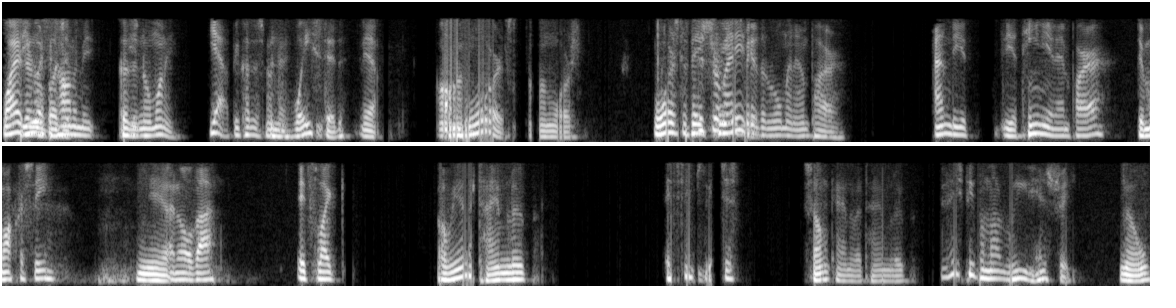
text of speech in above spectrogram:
Why is the there no U.S. budget? economy Because there's no money. Yeah, because it's been Okay. wasted Yeah. on wars. On wars. Wars that they This reminds me created. of the Roman Empire. and the the Athenian Empire, democracy, Yeah. and all that. It's like Are we in a time loop? it seems to just Some kind of a time loop. do these people not read history? No.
